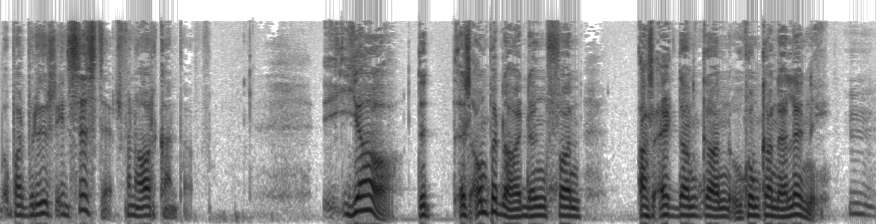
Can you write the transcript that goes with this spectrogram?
op haar broers en susters van haar kant af. Ja, dit is amper daai ding van as ek dan kan, hoekom kan hulle nie? Hmm.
